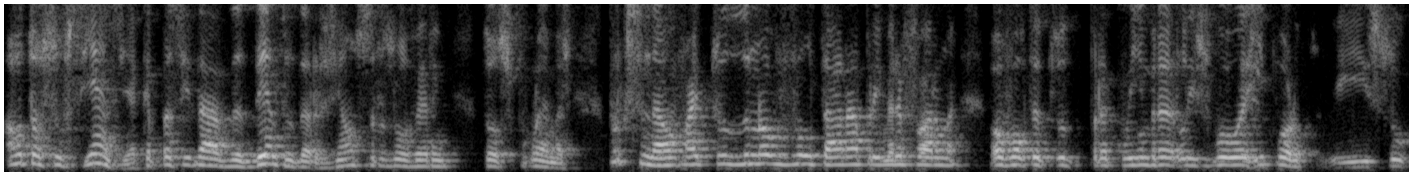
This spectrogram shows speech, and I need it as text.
autossuficiência, a capacidade de, dentro da região, se resolverem todos os problemas. Porque senão vai tudo de novo voltar à primeira forma, ou volta tudo para Coimbra, Lisboa e Porto, e isso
